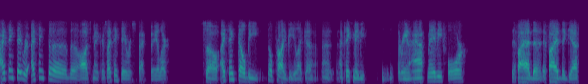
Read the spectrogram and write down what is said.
I think they. Re- I think the the odds makers. I think they respect Baylor. So I think they'll be. They'll probably be like a. I think maybe three and a half, maybe four. If I had to, if I had to guess,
